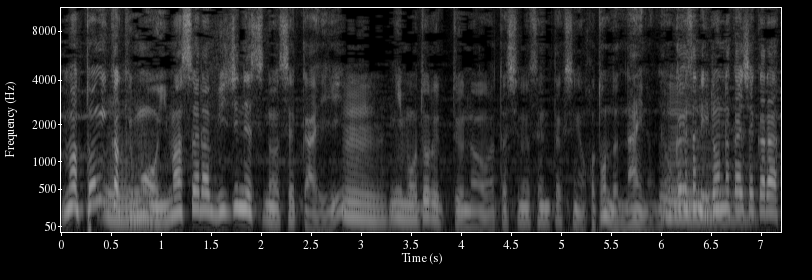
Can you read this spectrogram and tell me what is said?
まあ、とにかくもう今更ビジネスの世界うん。に戻るっていうのは私の選択肢がほとんどないので、うん。おかげさまでいろんな会社から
